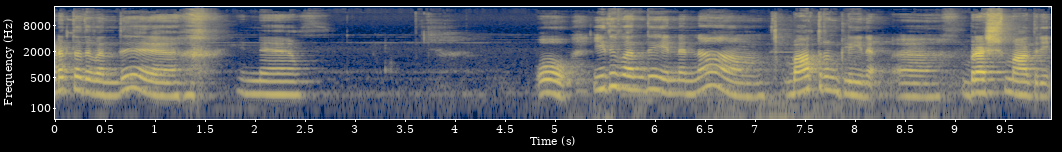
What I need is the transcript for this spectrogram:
அடுத்தது வந்து என்ன? ஓ இது வந்து என்னென்னா பாத்ரூம் க்ளீனர் ப்ரஷ் மாதிரி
